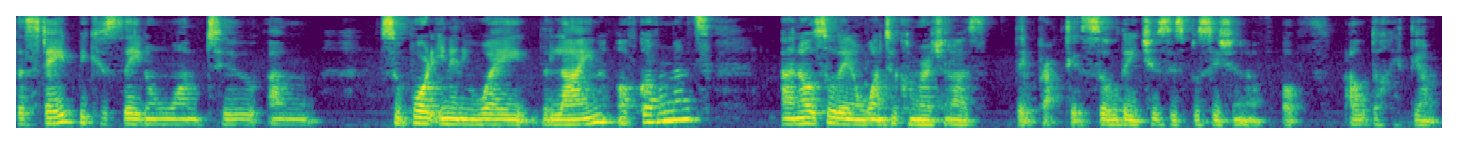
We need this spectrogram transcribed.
the state because they don't want to um, support in any way the line of government, and also they don't want to commercialize their practice. So they choose this position of, of autogestión.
